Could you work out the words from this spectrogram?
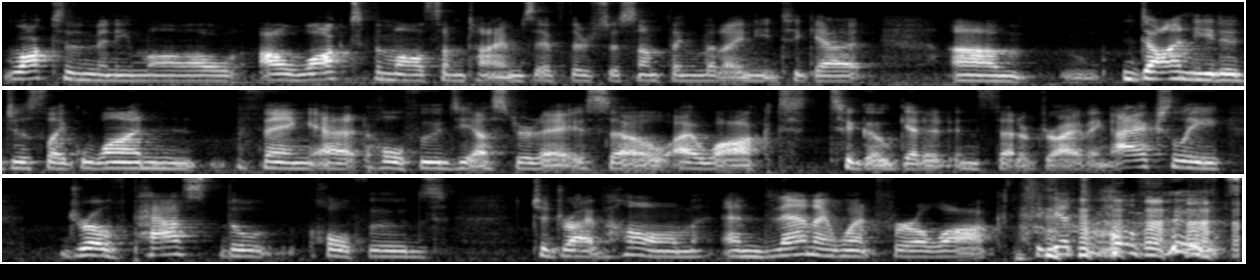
walk to the mini mall. I'll walk to the mall sometimes if there's just something that I need to get. Um, Don needed just like one thing at Whole Foods yesterday, so I walked to go get it instead of driving. I actually drove past the Whole Foods to drive home, and then I went for a walk to get to Whole Foods.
